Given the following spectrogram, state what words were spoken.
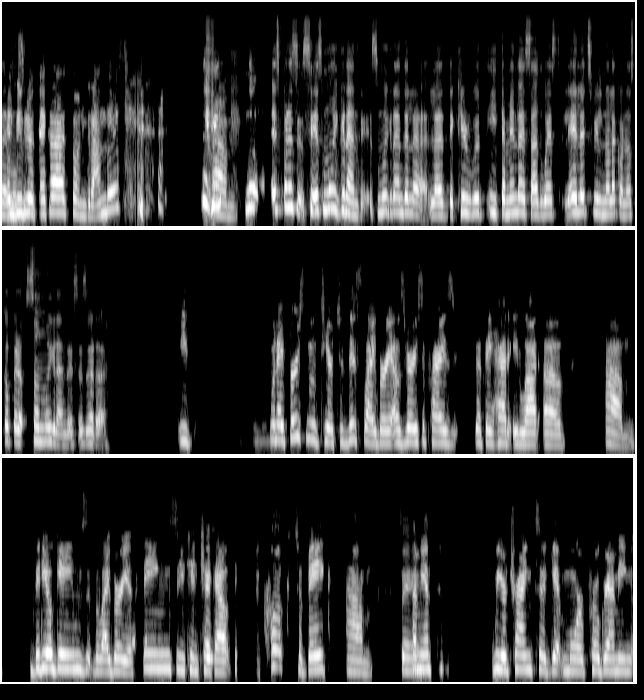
de el música. son grandes. Am, No, es parece, sí, es muy grande, es muy grande la, la de Kirkwood y también la de Southwest. Ellettsville no la conozco, pero son muy grandes, es verdad. y when I first moved here to this library, I was very surprised that they had a lot of um, video games, the library of things. So you can check out things to cook, to bake. Um, También we are trying to get more programming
